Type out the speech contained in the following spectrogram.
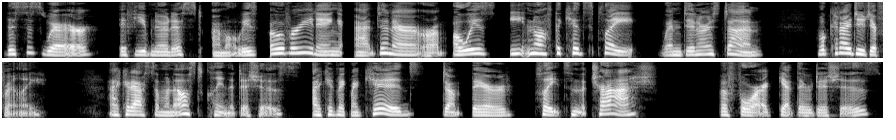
This is where, if you've noticed, I'm always overeating at dinner or I'm always eating off the kid's plate when dinner is done. What could I do differently? I could ask someone else to clean the dishes. I could make my kids dump their plates in the trash before I get their dishes.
